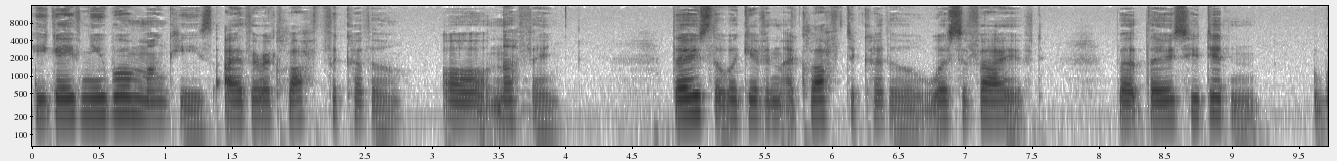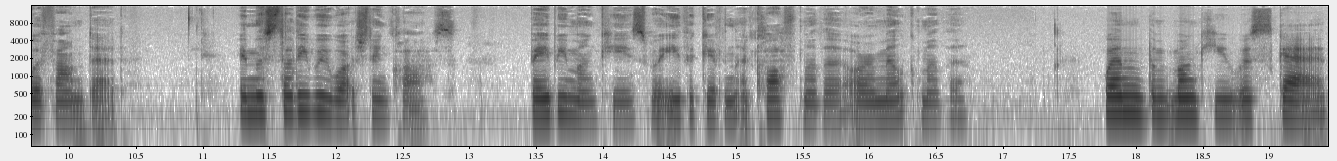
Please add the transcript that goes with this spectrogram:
he gave newborn monkeys either a cloth to cuddle or nothing. Those that were given a cloth to cuddle were survived, but those who didn't were found dead. In the study we watched in class, baby monkeys were either given a cloth mother or a milk mother. When the monkey was scared,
